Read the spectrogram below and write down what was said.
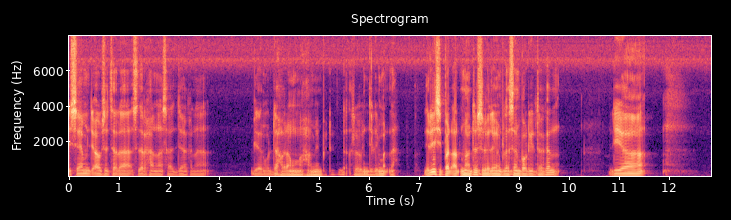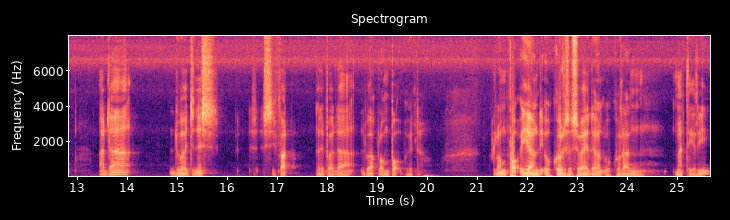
saya menjawab secara sederhana saja karena biar mudah orang memahami tidak terlalu jelimet lah. Jadi sifat atma itu sesuai dengan penjelasan Paulita kan dia ada dua jenis sifat daripada dua kelompok begitu. Kelompok yang diukur sesuai dengan ukuran materi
